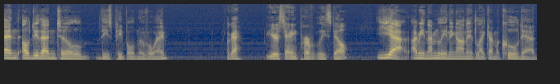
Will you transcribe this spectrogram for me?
And I'll do that until these people move away. Okay. You're standing perfectly still. Yeah, I mean, I'm leaning on it like I'm a cool dad.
